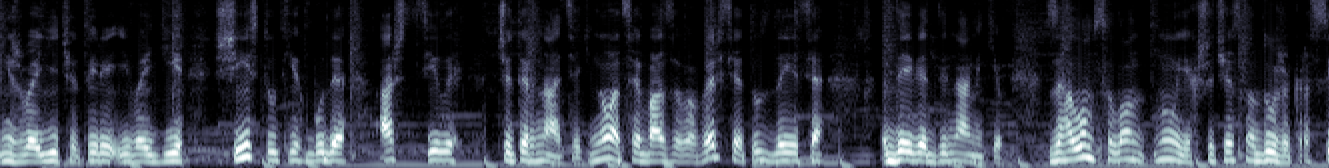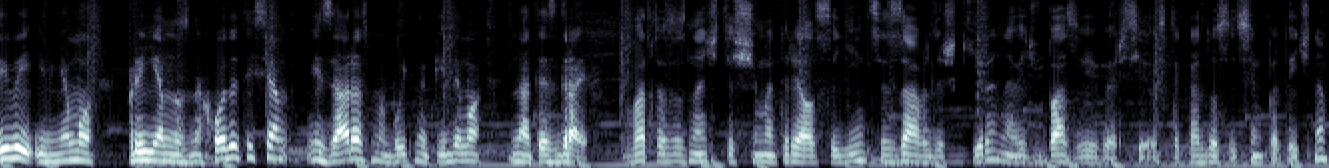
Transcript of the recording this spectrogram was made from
ніж в ID4 і в ID6. Тут їх буде аж цілих 14. Ну а це базова версія. Тут здається. 9 динаміків. Загалом салон, ну якщо чесно, дуже красивий і в ньому приємно знаходитися. І зараз, мабуть, ми підемо на тест-драйв. Варто зазначити, що матеріал сидінь це завжди шкіра, навіть в базовій версії. Ось така досить симпатична.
